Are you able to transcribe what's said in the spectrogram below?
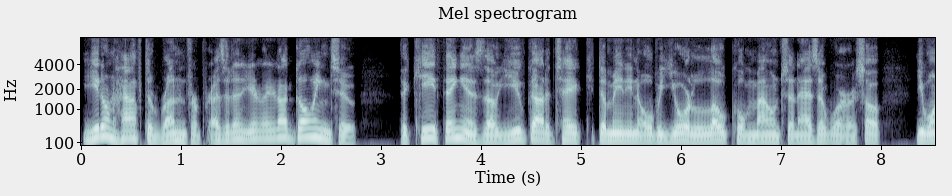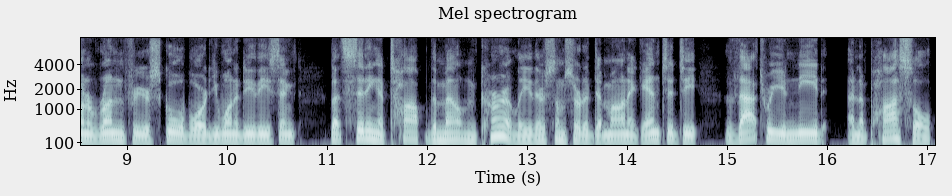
you don't have to run for president. You're, you're not going to. The key thing is, though, you've got to take dominion over your local mountain, as it were. So you want to run for your school board, you want to do these things. But sitting atop the mountain currently, there's some sort of demonic entity. That's where you need an apostle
